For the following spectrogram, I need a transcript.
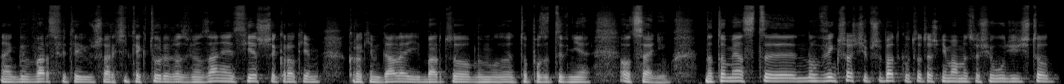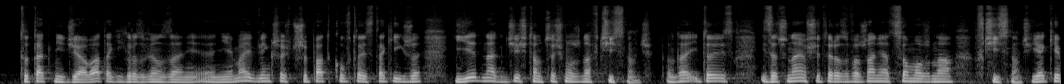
no jakby w warstwie tej już architektury rozwiązania jest jeszcze krokiem, krokiem dalej i bardzo bym to pozytywnie ocenił. Natomiast e, no, w większości przypadków to też nie mamy co się łudzić, to to tak nie działa, takich rozwiązań nie ma i większość przypadków to jest takich, że jednak gdzieś tam coś można wcisnąć, prawda? I to jest, i zaczynają się te rozważania, co można wcisnąć, jakie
